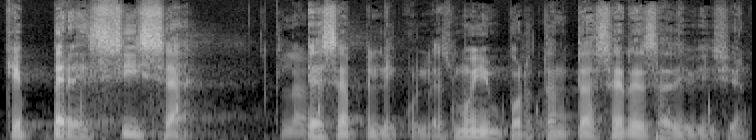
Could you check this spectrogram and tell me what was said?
que precisa Claro. esa película. Es muy importante hacer esa división.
